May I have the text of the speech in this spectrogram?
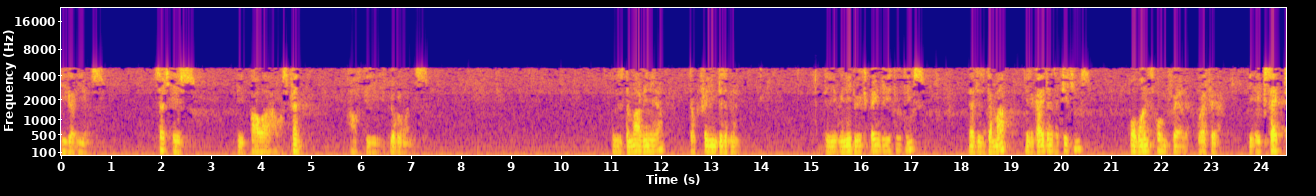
eager ears. Such is the power or strength of the noble ones. So this is Dhamma Vinaya, doctrine, discipline we need to explain these two things. That is Dhamma is guidance of teachings for one's own welfare, the exact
